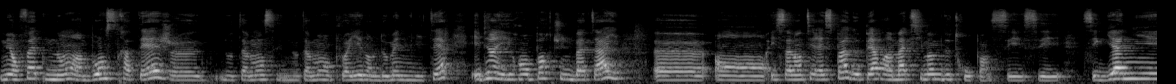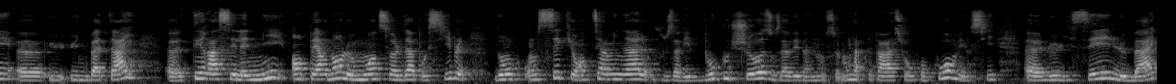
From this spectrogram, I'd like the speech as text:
mais en fait non, un bon stratège, euh, notamment c'est notamment employé dans le domaine militaire, eh bien il remporte une bataille euh, en... et ça l'intéresse pas de perdre un maximum de troupes. Hein. C'est gagner une bataille euh, terrasser l'ennemi en perdant le moins de soldats possible. Donc on sait qu'en terminale, vous avez beaucoup de choses. Vous avez ben, non seulement la préparation au concours, mais aussi euh, le lycée, le bac,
